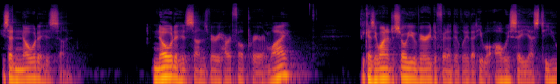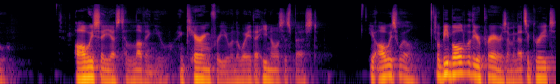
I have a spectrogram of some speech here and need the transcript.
He said no to his son no to his son's very heartfelt prayer. And why? Because he wanted to show you very definitively that he will always say yes to you, always say yes to loving you and caring for you in the way that he knows is best. He always will. So be bold with your prayers. I mean, that's a great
